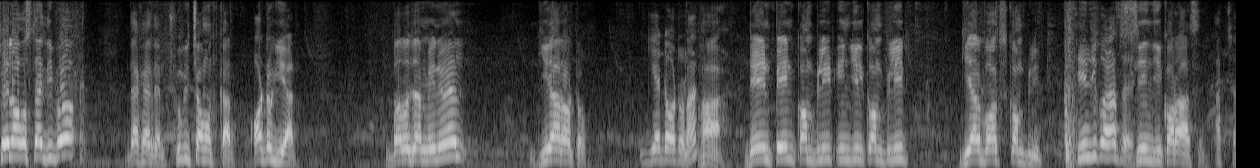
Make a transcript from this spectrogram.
ফেল অবস্থায় দিব। দেখায় দেন খুবই চমৎকার। অটো গিয়ার দরজা ম্যানুয়াল গিয়ার অটো গিয়ারটা অটো না? হ্যাঁ। Dent paint complete engine complete gear box complete CNG করা আছে? সিএনজি করা আছে। আচ্ছা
